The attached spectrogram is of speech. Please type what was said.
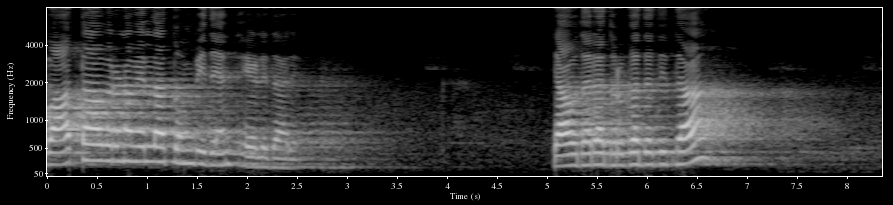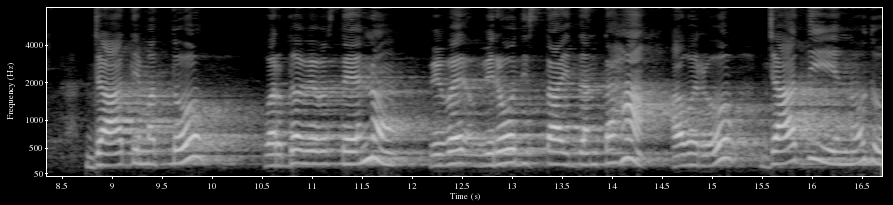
ವಾತಾವರಣವೆಲ್ಲ ತುಂಬಿದೆ ಅಂತ ಹೇಳಿದ್ದಾರೆ. ಯಾವುದರ ದುರ್ಗಂಧದಿಂದ ಜಾತಿ ಮತ್ತು ವರ್ಗ ವ್ಯವಸ್ಥೆಯನ್ನು ವಿವ, ವಿರೋಧಿಸ್ತಾ ಇದ್ದಂತಹ ಅವರು ಜಾತಿ ಎನ್ನುವುದು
